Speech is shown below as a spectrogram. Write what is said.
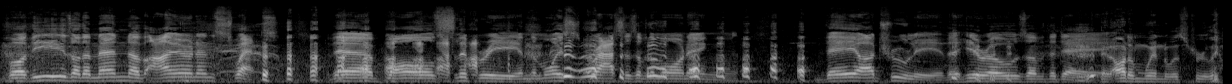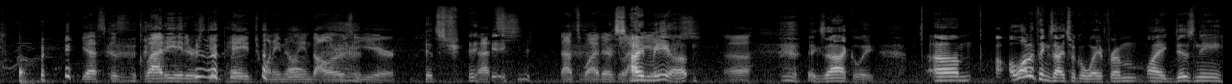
For these are the men of iron and sweat, their balls slippery in the moist grasses of the morning. They are truly the heroes of the day. And Autumn Wind was truly. yes, because gladiators get paid twenty million dollars a year. It's true. That's that's why they're Sign me up. Uh, exactly. Um, a- lot of things I took away from like Disney,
